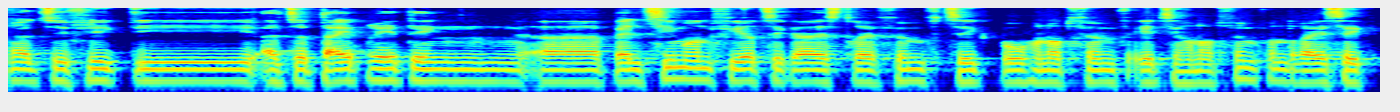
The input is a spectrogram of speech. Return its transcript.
also ich fliege die, also Type Rating äh, Bell 47 AS 350, Bo 105, EC 135.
